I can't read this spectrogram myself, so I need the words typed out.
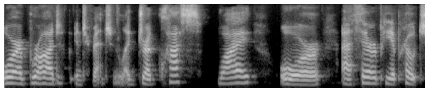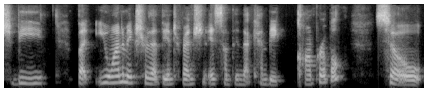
or a broad intervention like drug class Y or a therapy approach B, but you want to make sure that the intervention is something that can be comparable. So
